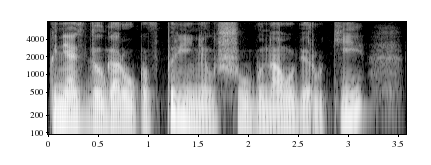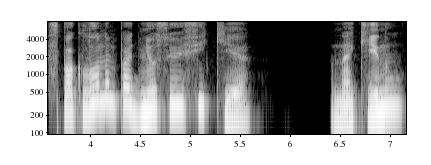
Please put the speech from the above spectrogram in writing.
Князь Долгоруков принял шубу на обе руки, с поклоном поднес ее Фике, накинул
